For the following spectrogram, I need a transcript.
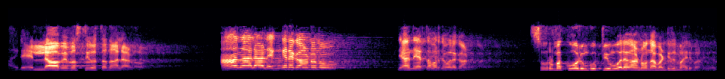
അതിന്റെ എല്ലാ വ്യവസ്ഥയൊത്ത നാലാളോ? ആ നാലാൾ എങ്ങനെ കാണണോ? ഞാൻ നേരത്തെ പറഞ്ഞ പോലെ കാണും. സുർമക്കോലും കുപ്പിയും പോലെ കാണണമെന്നാ പണ്ഡിതന്മാർ പറഞ്ഞത്.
